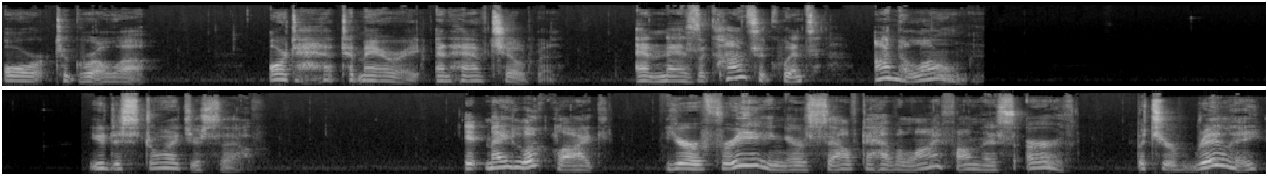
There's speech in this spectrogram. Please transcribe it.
or to grow up or to have to marry and have children. And as a consequence, I'm alone. You destroyed yourself. It may look like you're freeing yourself to have a life on this earth, but you're really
